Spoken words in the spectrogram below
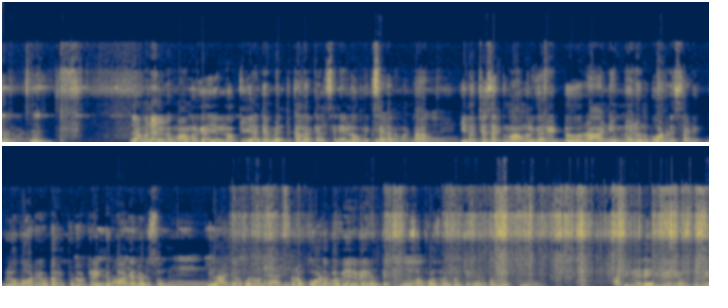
చూడండి మేడం. లెమన్ ఎల్లో మామూలుగా ఎల్లోకి అంటే మెంత్ కలర్ కలిసిన ఎల్లో మిక్సైడ్ అనమాట ఇది వచ్చేసరికి మామూలుగా రెడ్ రాణి మెరూన్ బోర్డర్ ఇస్తాడు బ్లూ బోర్డర్ ఇవ్వటం ఇప్పుడు ట్రెండ్ బాగా నడుస్తుంది. ఇలాంటివి కూడా ఉంటాయి. ఇందులో బోర్డర్లు వేరు వేరు ఉంటాయి. ఇప్పుడు సపోజ్ రెండు వచ్చినాయి అనుకోండి. అది వేరే ఇది వేరే ఉంటుంది.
